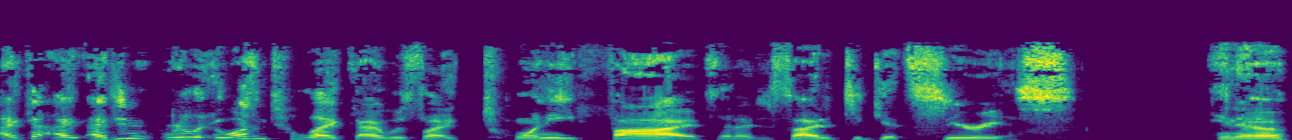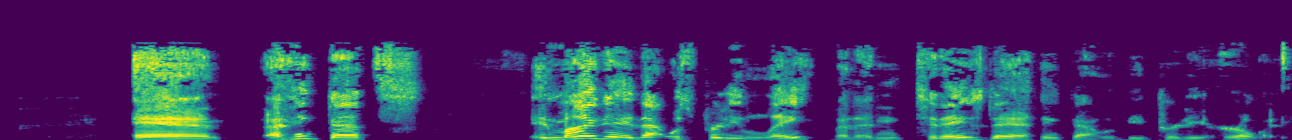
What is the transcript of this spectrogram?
I got, I, I didn't really. It wasn't until like I was like 25 that I decided to get serious, you know, and I think that's in my day that was pretty late, but in today's day, I think that would be pretty early.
